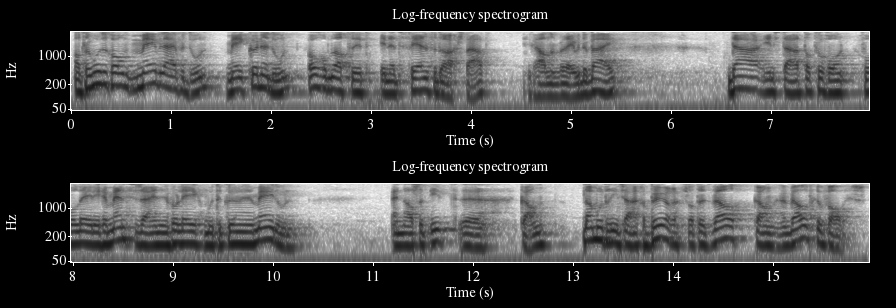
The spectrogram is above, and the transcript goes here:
Want we moeten gewoon mee blijven doen, mee kunnen doen, ook omdat dit in het VN-verdrag staat. Ik haal hem er even erbij. Daarin staat dat we gewoon volledige mensen zijn en volledig moeten kunnen meedoen. En als het niet uh, kan, dan moet er iets aan gebeuren, zodat het wel kan en wel het geval is.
